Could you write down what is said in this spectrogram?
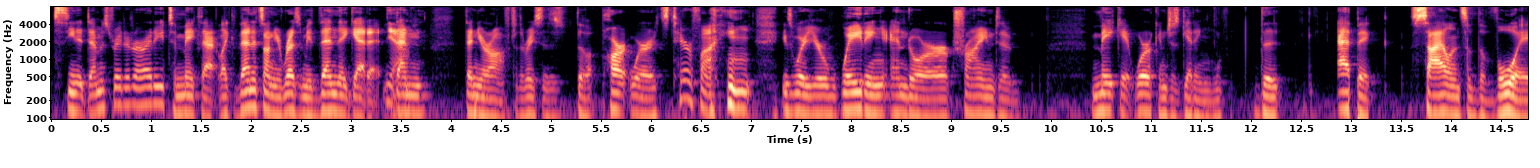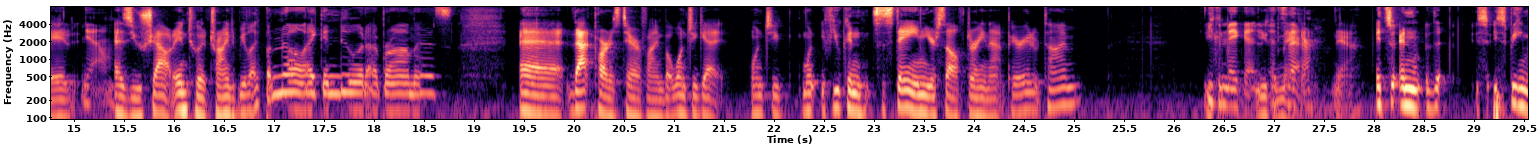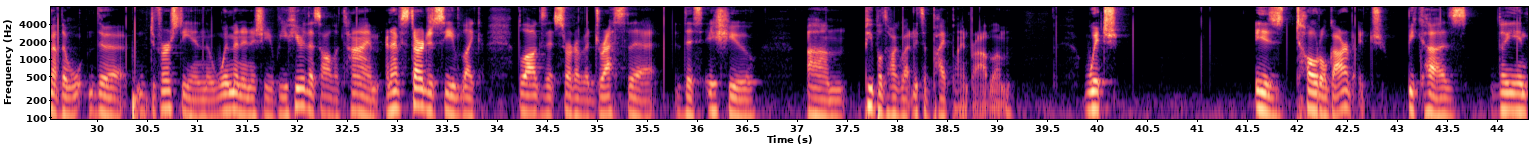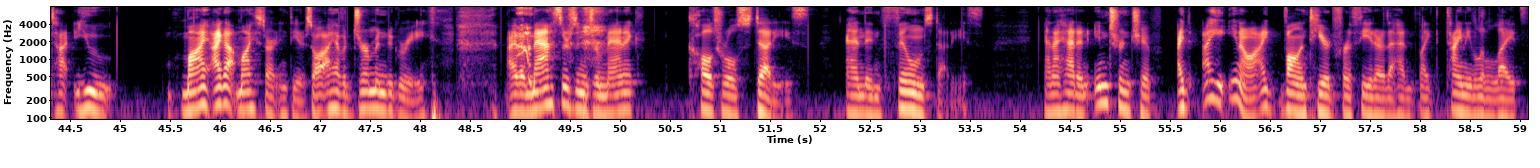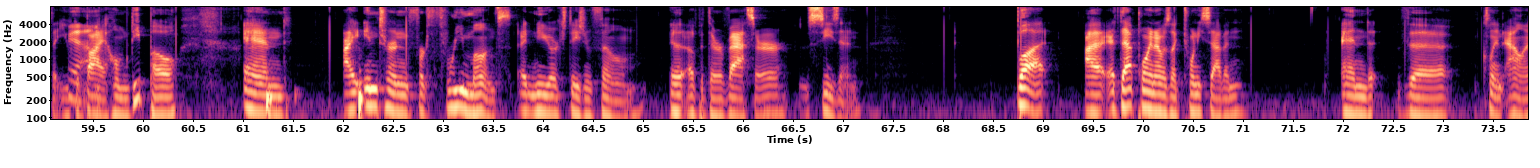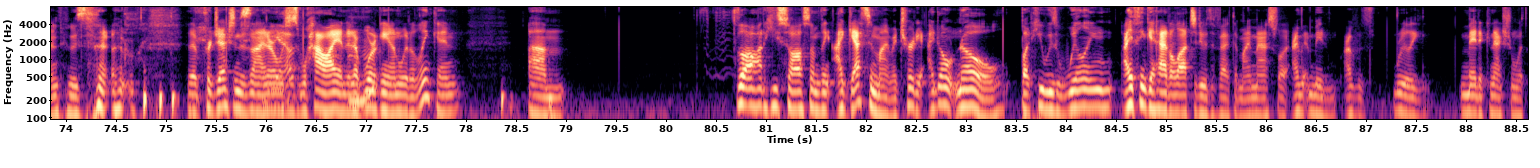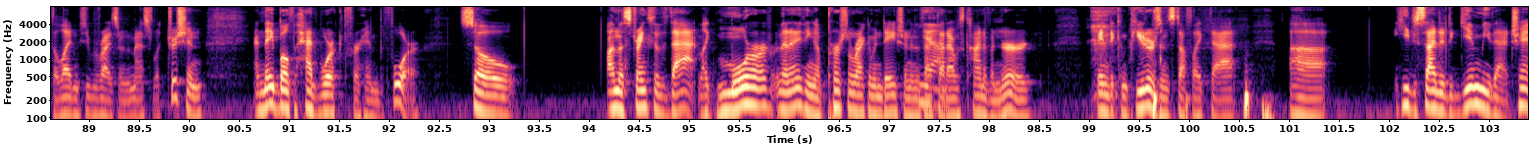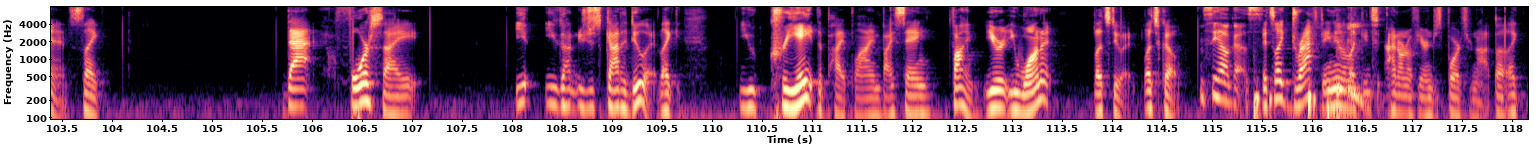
seen it demonstrated already to make that like then it's on your resume, then they get it. Yeah. Then then you're off to the races. The part where it's terrifying is where you're waiting and or trying to make it work and just getting the epic silence of the void Yeah. as you shout into it trying to be like but no i can do it i promise uh, that part is terrifying but once you get once you if you can sustain yourself during that period of time You can make it. you can it's make there. it yeah it's and the, speaking about the the diversity and the women initiative you hear this all the time and i've started to see like blogs that sort of address the this issue um, people talk about it's a pipeline problem which is total garbage because the entire you my I got my start in theater. So I have a German degree. I have a master's in Germanic cultural studies and in film studies. And I had an internship. I, I you know, I volunteered for a theater that had like tiny little lights that you Yeah. could buy at Home Depot. And I interned for three months at New York Stage and Film uh, up at their Vassar season. But I, at that point, I was like 27 and the Clint Allen, who's the, the projection designer, which is how I ended up working on Widow Lincoln, um, thought he saw something. I guess in my maturity, I don't know, but he was willing. I think it had a lot to do with the fact that my master. I made. I was really made a connection with the lighting supervisor and the master electrician, and they both had worked for him before. So on the strength of that, like more than anything, a personal recommendation and the fact that I was kind of a nerd into computers and stuff like that, uh, he decided to give me that chance. Like that foresight, you you got you just got to do it. Like you create the pipeline by saying, "Fine, you you want it, let's do it, let's go." Let's see how it goes. It's like drafting. You know, like I don't know if you're into sports or not, but like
